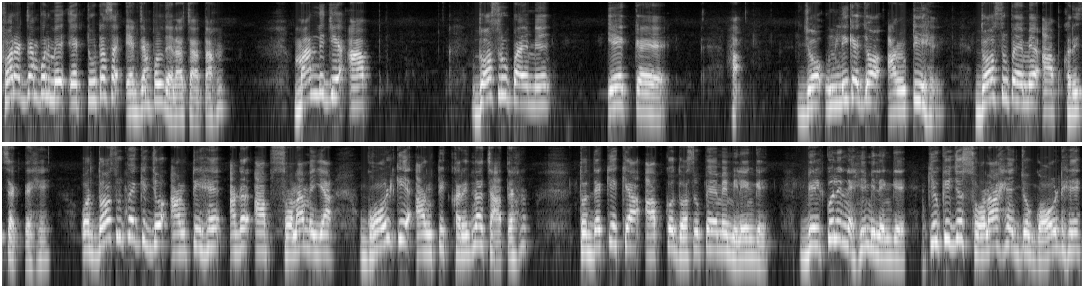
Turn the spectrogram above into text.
फॉर एग्ज़ाम्पल मैं एक छोटा सा एग्ज़ाम्पल देना चाहता हूँ। मान लीजिए आप दस रुपये में एक जो उंगली के जो अंगठी है, दस रुपये में आप खरीद सकते हैं। और दस रुपये की जो अंगठी है, अगर आप सोना में या गोल्ड की अंगठी खरीदना चाहते हो तो देखिए क्या आपको दस रुपये में मिलेंगे। बिल्कुल ही नहीं मिलेंगे, क्योंकि जो सोना है, जो गोल्ड है,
